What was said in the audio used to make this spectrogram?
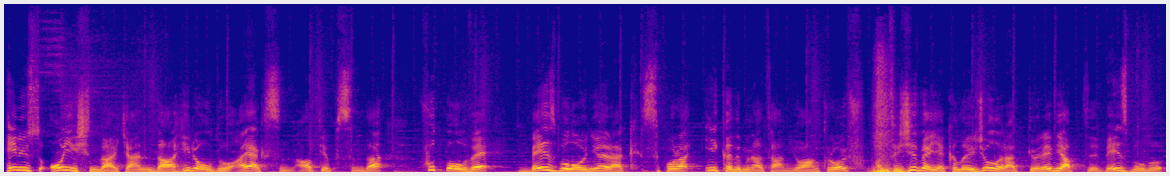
Henüz 10 yaşındayken dahil olduğu Ajax'ın altyapısında futbol ve beyzbol oynayarak spora ilk adımını atan Johan Cruyff, atıcı ve yakalayıcı olarak görev yaptığı beyzbolu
